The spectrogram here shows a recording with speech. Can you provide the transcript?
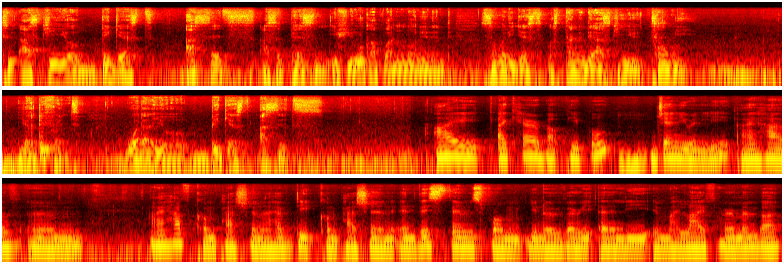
to ask you your biggest assets as a person. If you woke up one morning and somebody just was standing there asking you, tell me, you're different. What are your biggest assets? I I care about people genuinely. I have um, I have compassion. I have deep compassion, and this stems from you know very early in my life. I remember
